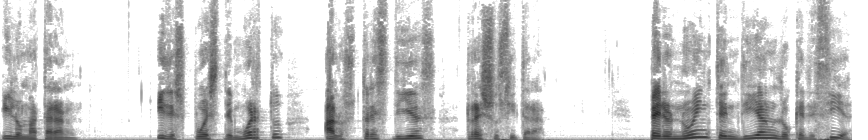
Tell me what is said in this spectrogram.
y lo matarán, y después de muerto a los tres días resucitará. Pero no entendían lo que decía,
